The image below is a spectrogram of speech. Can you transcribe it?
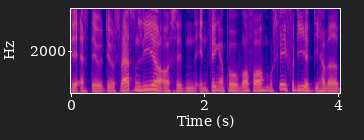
det, altså, det, er jo, det er jo svært sådan lige at sætte en, en finger på, hvorfor. Måske fordi, at de har været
